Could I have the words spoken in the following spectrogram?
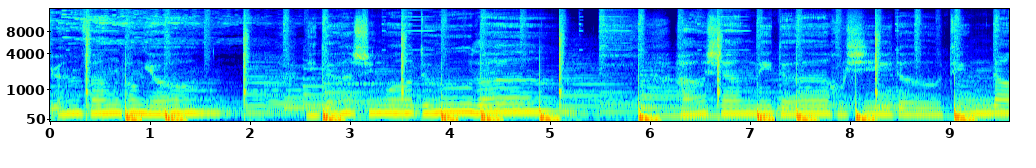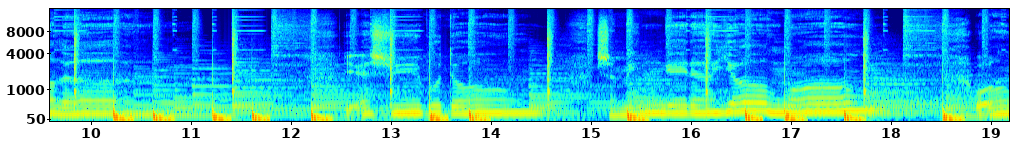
远方朋友，你的心我读了，好像你的呼吸都听到了，也许不懂生命给的幽默，我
